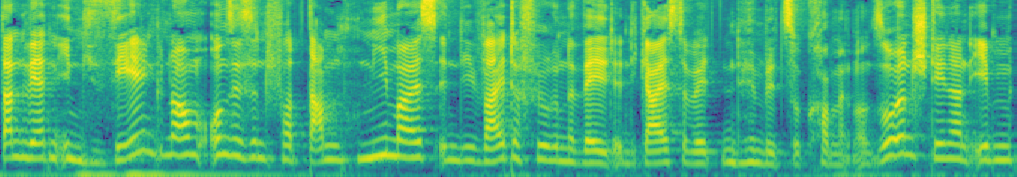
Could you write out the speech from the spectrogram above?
dann werden ihnen die Seelen genommen und sie sind verdammt, niemals in die weiterführende Welt, in die Geisterwelt, in den Himmel zu kommen. Und so entstehen dann eben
